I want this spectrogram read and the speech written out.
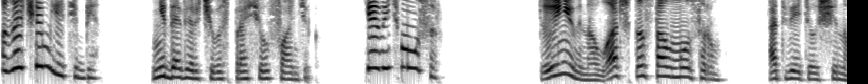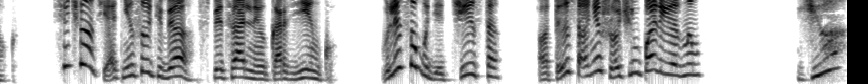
«А зачем я тебе?» — недоверчиво спросил Фантик. «Я ведь мусор». «Ты не виноват, что стал мусором», — ответил щенок. Сейчас я отнесу тебя в специальную корзинку. В лесу будет чисто, а ты станешь очень полезным». «Я?»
